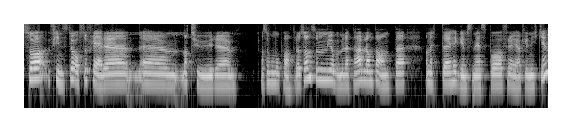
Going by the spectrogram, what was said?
Så fins det jo også flere eh, natur... Altså homopater og sånn som jobber med dette her. Blant annet Anette Heggemsnes på Frøya-klinikken.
